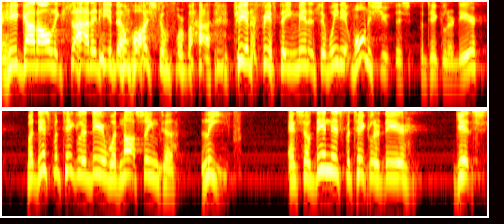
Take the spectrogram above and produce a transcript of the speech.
And he got all excited. He had done watched them for about 10 or 15 minutes, and we didn't want to shoot this particular deer. But this particular deer would not seem to leave. And so then this particular deer gets,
